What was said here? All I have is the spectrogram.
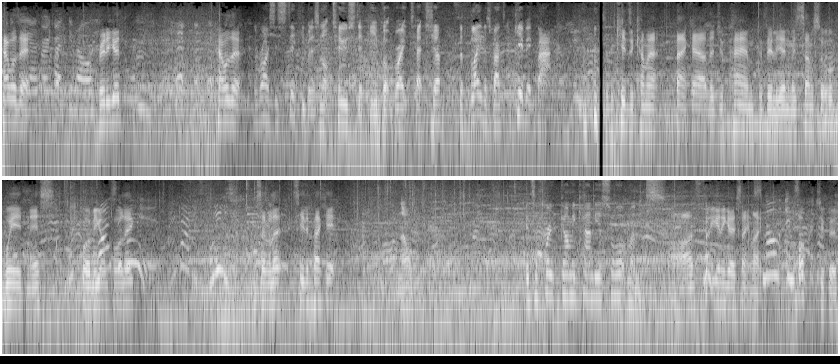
How was it? Yeah, spicy roll. Really good? How was it? The rice is sticky, but it's not too sticky. You've got great texture. The flavour's fantastic. Give it back. So the kids have come out back out of the Japan pavilion with some sort of weirdness. What have you gone for, Luke? Let's have a look. See the packet. No. It's a fruit gummy candy assortment. Oh, I thought you were going to go something like Smell inside octopus.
